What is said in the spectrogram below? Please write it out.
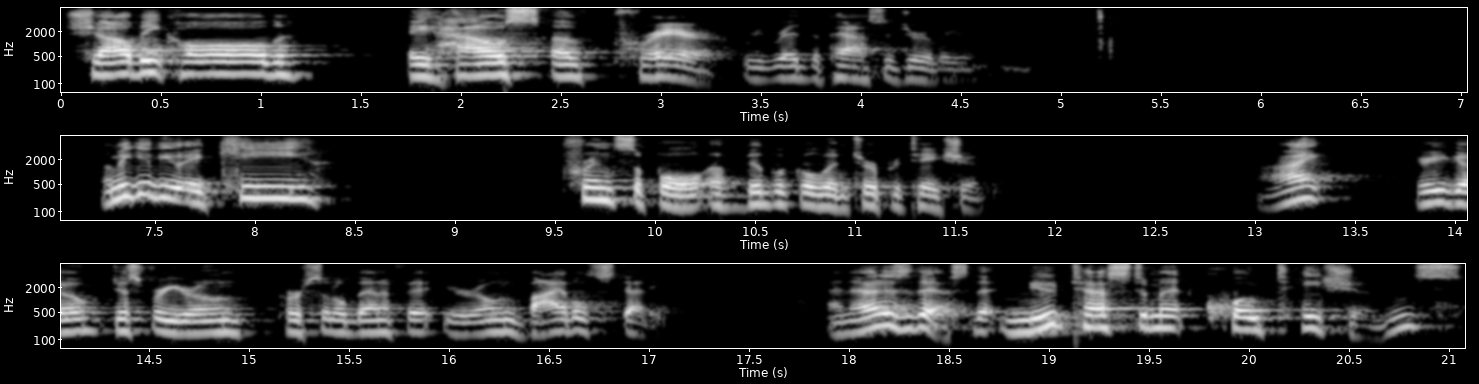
shall be called a house of prayer. We read the passage earlier. Let me give you a key principle of biblical interpretation. All right? Here you go, just for your own personal benefit, your own Bible study. And that is this that New Testament quotations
